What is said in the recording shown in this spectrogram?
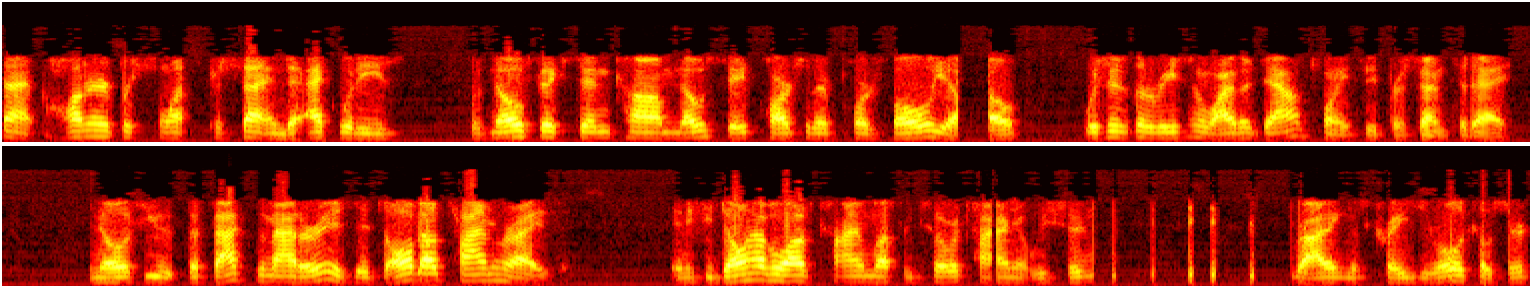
100% into equities with no fixed income, no safe parts of their portfolio which is the reason why they're down 23% today. You know, if you, the fact of the matter is, it's all about time horizon. And if you don't have a lot of time left until retirement, we shouldn't be riding this crazy roller coaster.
